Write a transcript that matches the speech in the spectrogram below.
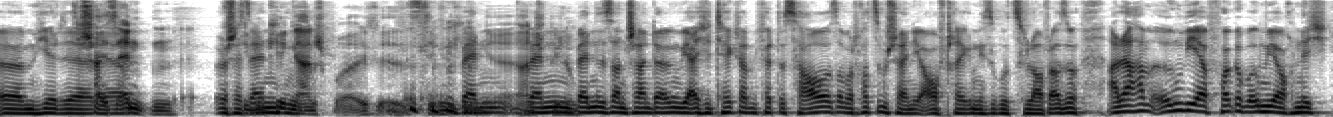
ähm, hier der. Scheiß Enden. Oder scheiß Stephen Enden. King Anspruch. Stephen Ben, King, äh, ben, Anspielung. ben ist anscheinend irgendwie Architekt, hat ein fettes Haus, aber trotzdem scheinen die Aufträge nicht so gut zu laufen. Also alle haben irgendwie Erfolg, aber irgendwie auch nicht.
